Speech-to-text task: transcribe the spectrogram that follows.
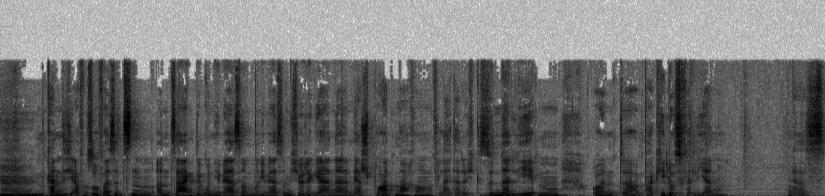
mhm. man kann sich auf dem Sofa sitzen und sagen dem Universum, Universum, ich würde gerne mehr Sport machen, vielleicht dadurch gesünder leben und äh, ein paar Kilos verlieren. Ja, das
